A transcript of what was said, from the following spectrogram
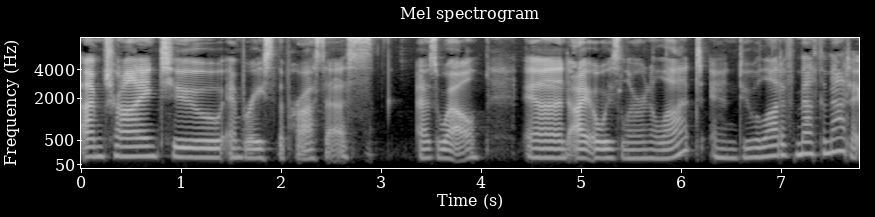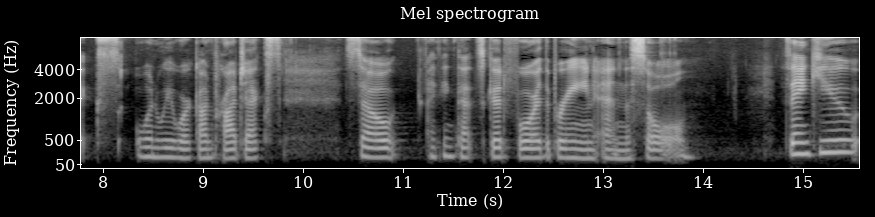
I'm trying to embrace the process as well. And I always learn a lot and do a lot of mathematics when we work on projects. So I think that's good for the brain and the soul. Thank you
